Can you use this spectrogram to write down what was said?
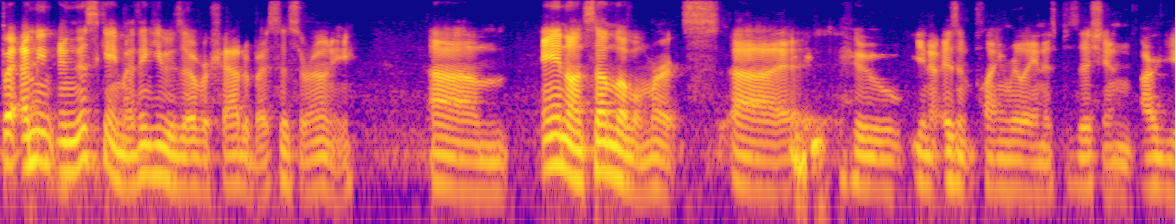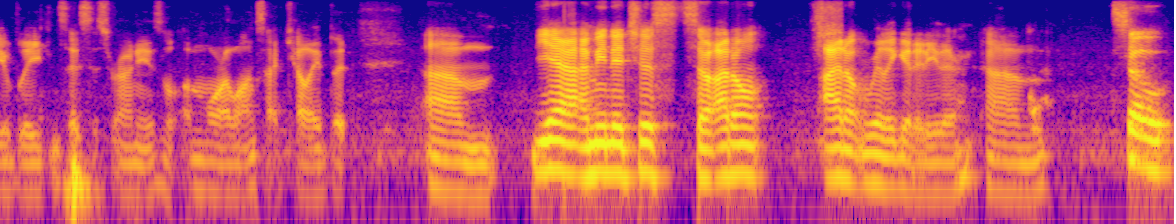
but I mean in this game I think he was overshadowed by Cicerone. Um, and on some level, Mertz, uh, mm-hmm. who you know isn't playing really in his position. Arguably, you can say Cicerone is more alongside Kelly, but um, yeah, I mean, it just so I don't I don't really get it either. Um, so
